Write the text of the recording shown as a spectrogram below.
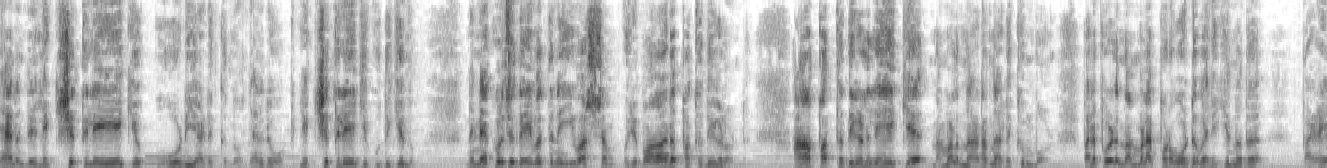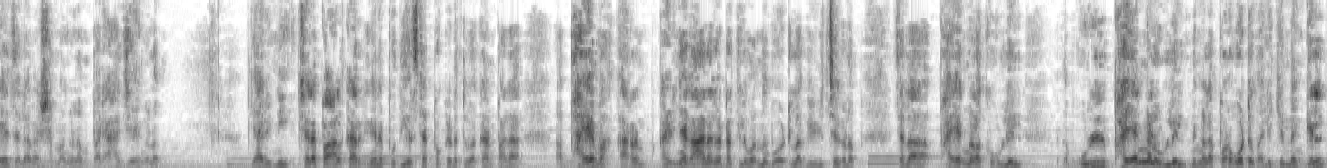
ഞാൻ എന്റെ ലക്ഷ്യത്തിലേക്ക് ഓടിയടുക്കുന്നു. ഞാൻ എന്റെ ലക്ഷ്യത്തിലേക്ക് കുതിക്കുന്നു. നിന്നെക്കുറിച്ച് ദൈവത്തിന് ഈ വർഷം ഒരുപാട് പദ്ധതികളുണ്ട്. ആ പദ്ധതികളിലേക്ക് നമ്മൾ നടന്നെടുക്കുമ്പോൾ പലപ്പോഴും നമ്മളെ പുറകോട്ട് വലിക്കുന്നത് പഴയ ചില വിഷമങ്ങളും പരാജയങ്ങളും ഞാൻ ഇനി ചിലപ്പോൾ ആൾക്കാർക്ക് ഇങ്ങനെ പുതിയ സ്റ്റെപ്പൊക്കെ എടുത്തു വെക്കാൻ പല ഭയമാണ് കാരണം കഴിഞ്ഞ കാലഘട്ടത്തിൽ വന്നു പോയിട്ടുള്ള വീഴ്ചകളും ചില ഭയങ്ങളൊക്കെ ഉള്ളിൽ ഉൾഭയങ്ങൾ ഉള്ളിൽ നിങ്ങളെ പുറകോട്ട് വലിക്കുന്നെങ്കിൽ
